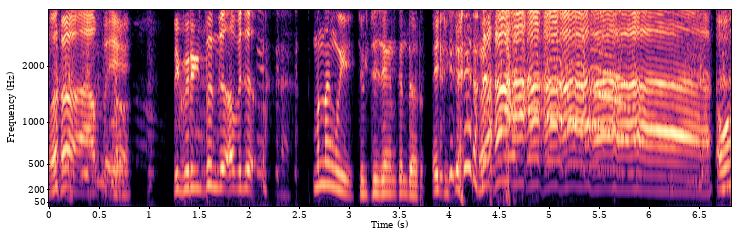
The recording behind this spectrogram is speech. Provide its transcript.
Wah, apa ya? Diguring tunjuk apa, Cuk? Menang wih, Jogja jangan kendor. Eh Jogja. Apa?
